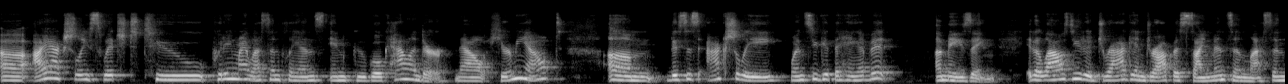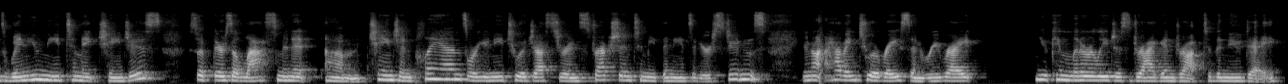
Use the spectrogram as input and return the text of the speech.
uh, I actually switched to putting my lesson plans in Google Calendar. Now, hear me out. Um, this is actually, once you get the hang of it, amazing. It allows you to drag and drop assignments and lessons when you need to make changes. So, if there's a last minute um, change in plans or you need to adjust your instruction to meet the needs of your students, you're not having to erase and rewrite. You can literally just drag and drop to the new day.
